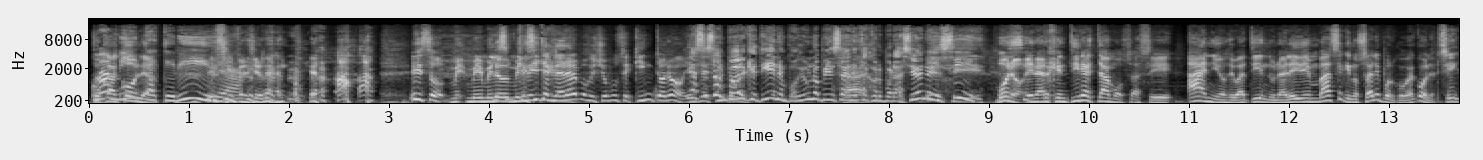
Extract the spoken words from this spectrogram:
Coca-Cola. Querida. Es impresionante. Eso, me, me- me lo me hiciste aclarar porque yo puse quinto, no. Y es así el es el poder que tienen, porque uno piensa en estas corporaciones y. Bueno, en Argentina estamos hace años debatiendo una ley de envase que no sale por Coca-Cola. Sí.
